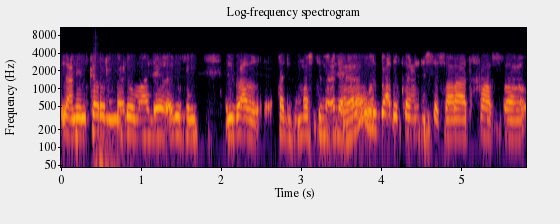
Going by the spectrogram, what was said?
يعني نكرر المعلومة اللي يمكن البعض قد يكون ما استمع لها والبعض يكون عنده استفسارات خاصة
